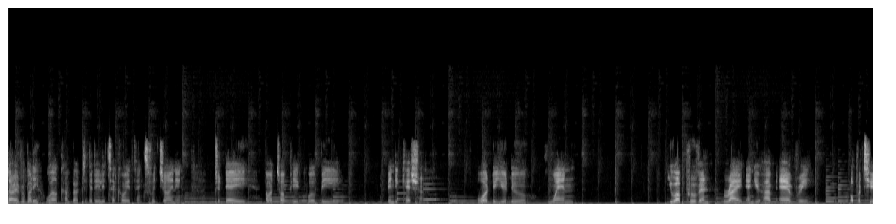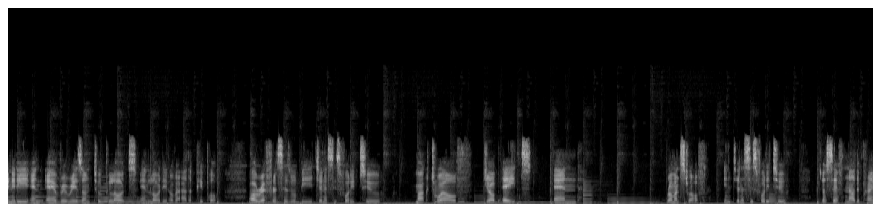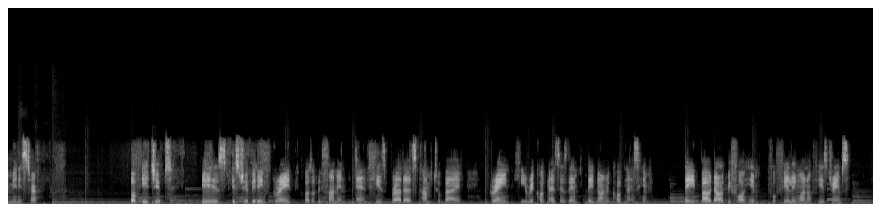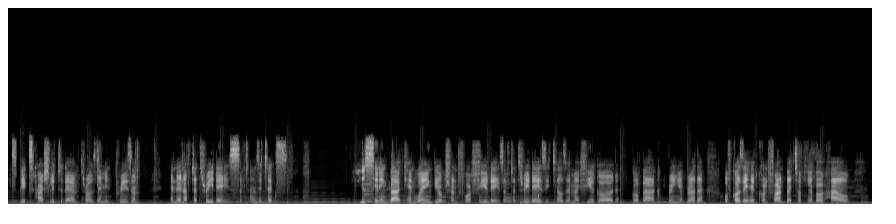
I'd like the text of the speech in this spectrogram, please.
Hello, everybody. Welcome back to the Daily Takeaway. Thanks for joining. Today, our topic will be vindication. What do you do when you are proven right and you have every opportunity and every reason to gloat and lord it over other people? Our references will be Genesis 42, Mark 12, Job 8, and Romans 12. In Genesis 42, Joseph, now the prime minister of Egypt, is distributing grain because of the famine, and his brothers come to buy grain. He recognizes them, they don't recognize him. They bow down before him, fulfilling one of his dreams. He speaks harshly to them, throws them in prison, and then after three days, sometimes it takes you sitting back and weighing the option for a few days. After three days, he tells them, I fear God, go back, bring your brother. Of course, they had confirmed by talking about how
